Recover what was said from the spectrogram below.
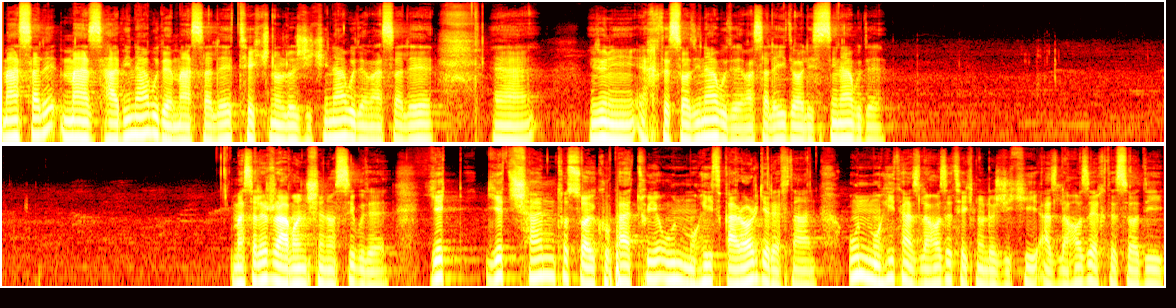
مسئله مذهبی نبوده مسئله تکنولوژیکی نبوده مسئله می‌دونی اقتصادی نبوده مسئله ایدالیستی نبوده. مسئله روانشناسی بوده. یک یه چند تا سایکوپت توی اون محیط قرار گرفتن. اون محیط از لحاظ تکنولوژیکی از لحاظ اقتصادی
